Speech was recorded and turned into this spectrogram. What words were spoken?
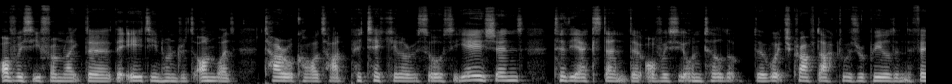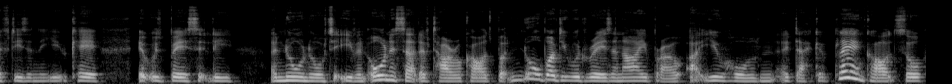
obviously from like the, the 1800s onwards, tarot cards had particular associations to the extent that obviously until the, the Witchcraft Act was repealed in the 50s in the UK, it was basically a no no to even own a set of tarot cards, but nobody would raise an eyebrow at you holding a deck of playing cards. So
